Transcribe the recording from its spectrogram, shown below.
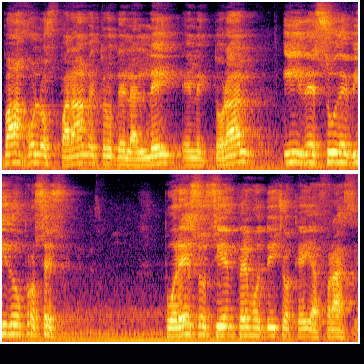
bajo los parámetros de la ley electoral y de su debido proceso. Por eso siempre hemos dicho aquella frase,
